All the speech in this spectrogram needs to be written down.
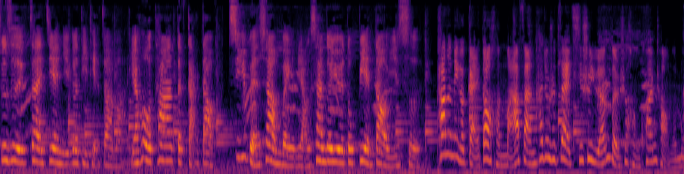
就是在建一个地铁站嘛，然后它的改道基本上每两三个月都变道一次，它的那个改道很麻烦，它就是在其实原本是很宽敞的路，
